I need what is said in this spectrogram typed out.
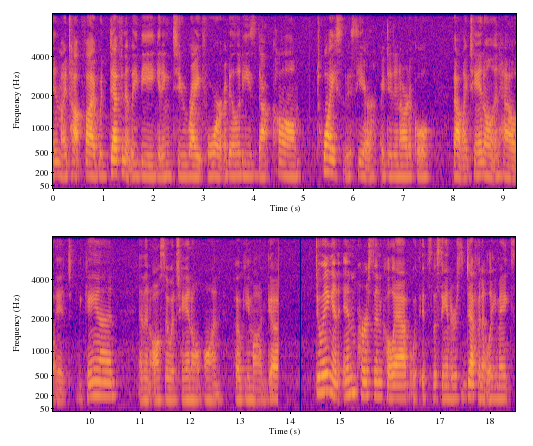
in my top five would definitely be getting to write for abilities.com twice this year. I did an article about my channel and how it began, and then also a channel on Pokemon Go. Doing an in person collab with It's the Sanders definitely makes.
